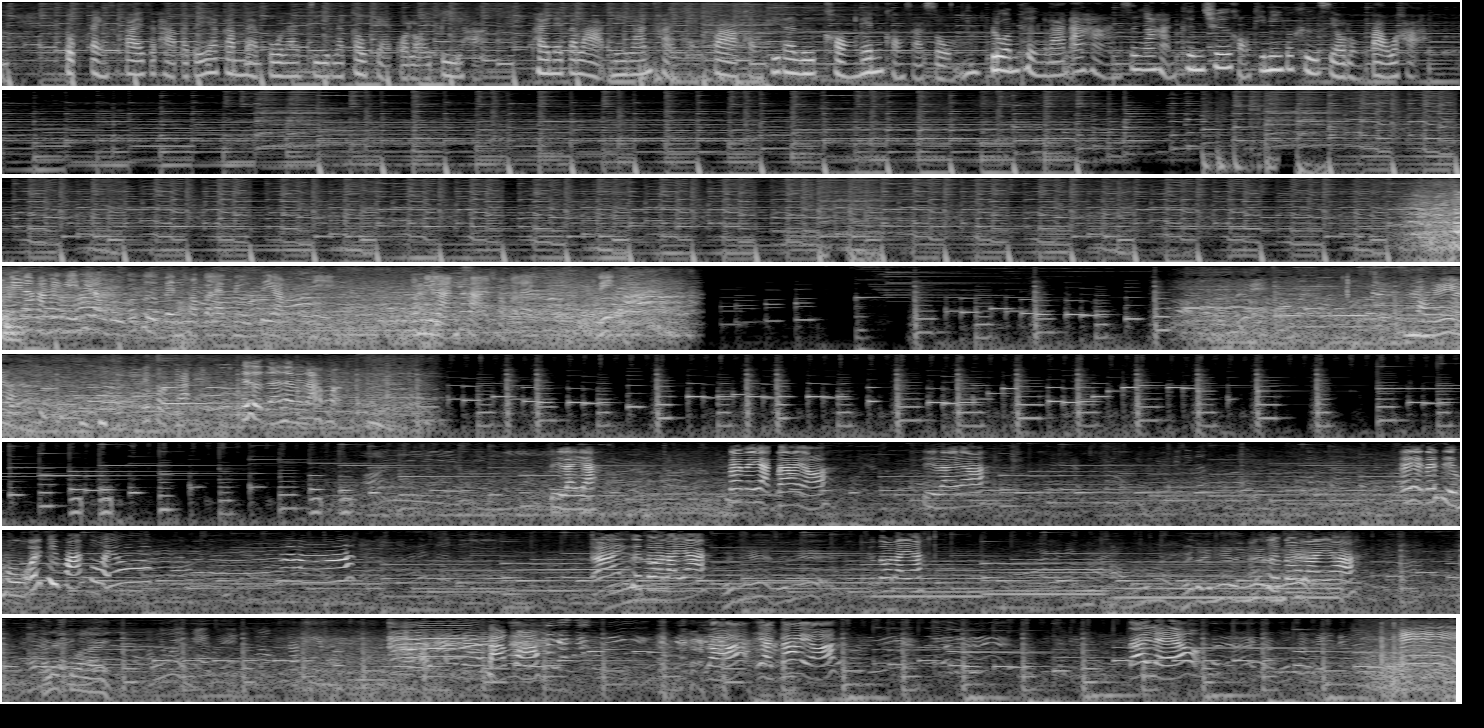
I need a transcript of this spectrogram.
ตกแต่งสไตล์สถาปัตยกรรมแบบโบราณจีนและเก่าแก่กว่าร้อยปีค่ะ ภายในตลาดมีร้านขายของฝากของที่ระลึกของเล่นของสะสม รวมถึงร้านอาหาร ซึ่งอาหารขึ้นชื่อของที่นี่ก็คือเซี่ยวหลงเปาค่ะ ไม่สดละที่สุด เฮ้ยตัวนี้เท่ตัวนี้มันเท่คือตัวอะไรอะเขาเรียกตัวอะไรสามเหรอเหรอ อยากได้เหรอ ได้แล้วเอ๊ะ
